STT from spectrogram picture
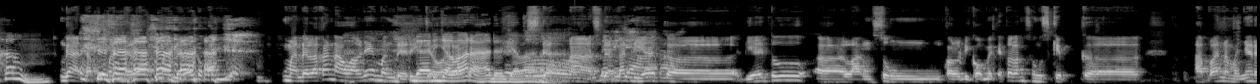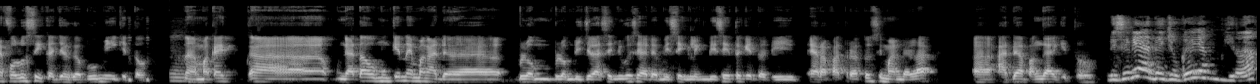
Enggak, tapi Mandala, Mandala kan Mandala kan awalnya emang dari, dari Jawara. Jawara, dari Betul. Jawara. Sedang- Oh, ah, dari sedangkan dia Jawara. ke dia itu eh, langsung kalau di komik itu langsung skip ke apa namanya revolusi ke jaga bumi gitu. Hmm. Nah makanya eh, nggak tahu mungkin emang ada belum belum dijelasin juga sih ada missing link di situ gitu di era Patriot tuh si Mandala eh, ada apa enggak gitu. Di sini ada juga yang bilang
